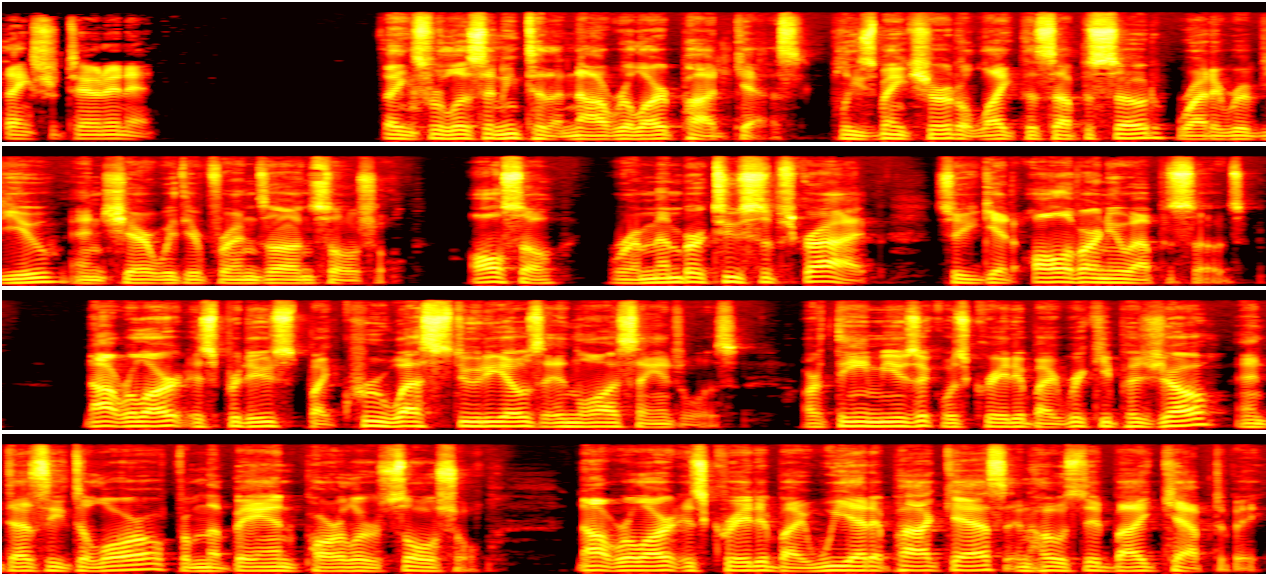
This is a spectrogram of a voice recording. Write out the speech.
Thanks for tuning in. Thanks for listening to the Not Real Art Podcast. Please make sure to like this episode, write a review, and share with your friends on social. Also, remember to subscribe so you get all of our new episodes. Not Real Art is produced by Crewest Studios in Los Angeles. Our theme music was created by Ricky Pageot and Desi DeLauro from the band Parlor Social. Not Real Art is created by We Edit Podcasts and hosted by Captivate.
